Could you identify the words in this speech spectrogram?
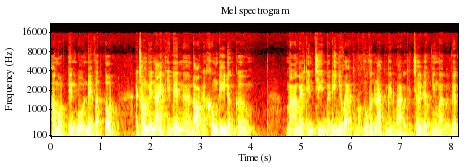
à, 1 tiến 4 để vật tốt. Ở trong biến này thì bên à, đỏ đã không đi đường cờ mã 7 tiến 9 bởi đi như vậy thì mặc dù vẫn là cái biên hoa có thể chơi được, nhưng mà với việc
